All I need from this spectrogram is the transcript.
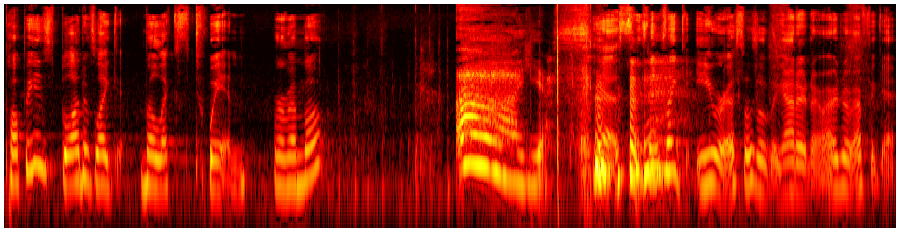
Poppy's blood of like Malec's twin. Remember? Ah, yes. Yes, his name's like Eris or something. I don't know. I don't. I forget.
